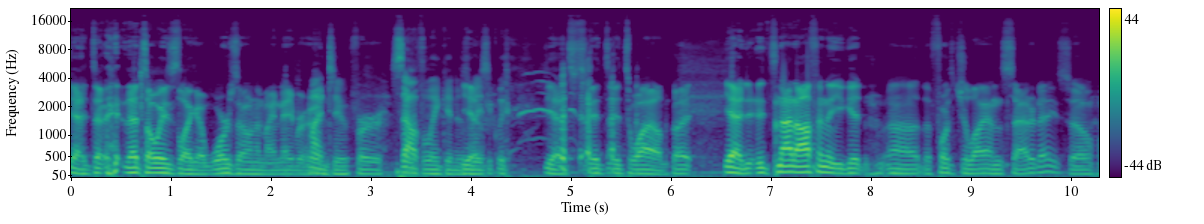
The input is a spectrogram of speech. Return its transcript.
Yeah, that's always like a war zone in my neighborhood. Mine too. For South Lincoln is yeah. basically. yeah, it's, it's, it's wild, but yeah, it's not often that you get uh, the Fourth of July on Saturday, so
